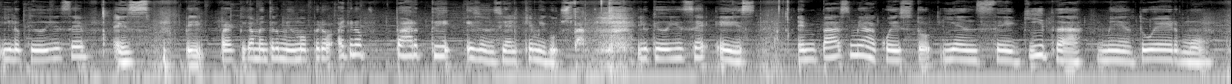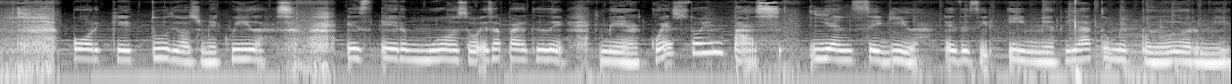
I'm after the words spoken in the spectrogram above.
y lo que dice es eh, prácticamente lo mismo, pero hay una parte esencial que me gusta. Y lo que dice es, en paz me acuesto y enseguida me duermo porque tú Dios me cuidas. Es hermoso esa parte de me acuesto en paz y enseguida, es decir, inmediato me puedo dormir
